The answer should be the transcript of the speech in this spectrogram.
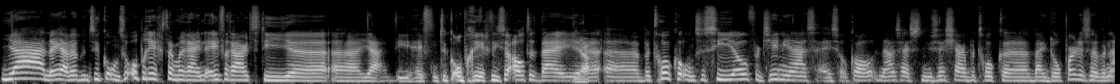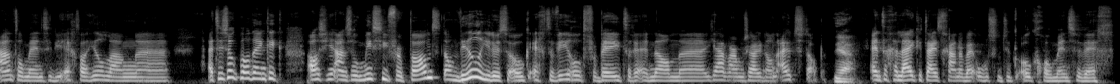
Ja, nou ja, we hebben natuurlijk onze oprichter Marijn Everaerts. Die, eh, eh, ja, die heeft natuurlijk opgericht. Die is er altijd bij eh, Ja. betrokken. Onze CEO Virginia, zij is ook al, nou zij is nu zes jaar betrokken bij Dopper. Dus we hebben een aantal mensen die echt al heel lang... het is ook wel denk ik, als je aan zo'n missie verpand, dan wil je dus ook echt de wereld verbeteren. En dan, ja, waarom zou je dan uitstappen? Ja, En tegelijkertijd gaan er bij ons natuurlijk ook gewoon mensen weg.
